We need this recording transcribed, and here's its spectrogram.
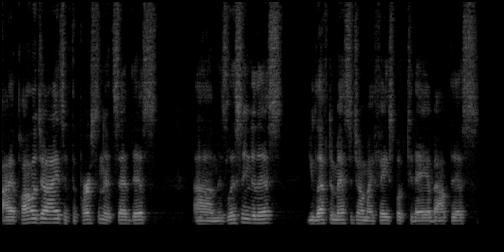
I apologize if the person that said this um, is listening to this. You left a message on my Facebook today about this,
